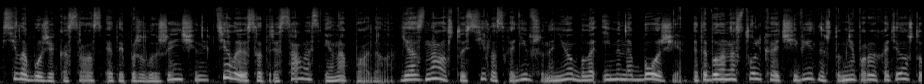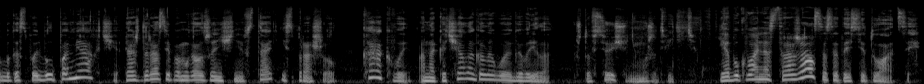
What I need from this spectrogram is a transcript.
сила Божья касалась этой пожилой женщины, тело ее сотрясалось, и она падала. Я знал, что сила, сходившая на нее, была именно Божья. Это было настолько очевидно, что мне порой хотелось, чтобы Господь был помягче. Каждый раз я помогал женщине встать и спрашивал, «Как вы?» Она качала головой и говорила, что все еще не может видеть. Я буквально сражался с этой ситуацией.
